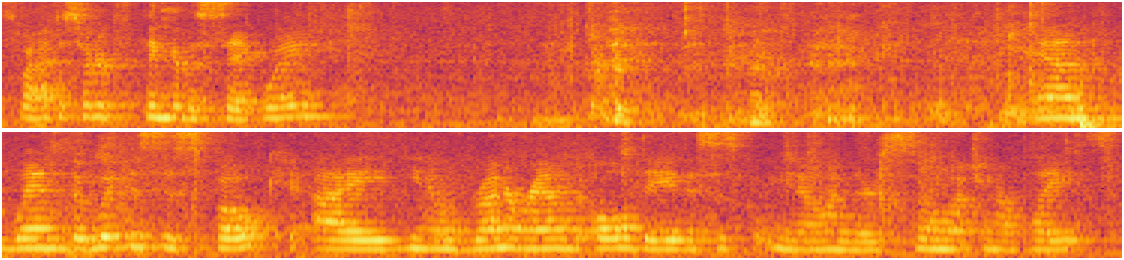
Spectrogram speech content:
So I had to sort of think of a segue. And when the witnesses spoke, I, you know, run around all day, this is, you know, and there's so much on our plates.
